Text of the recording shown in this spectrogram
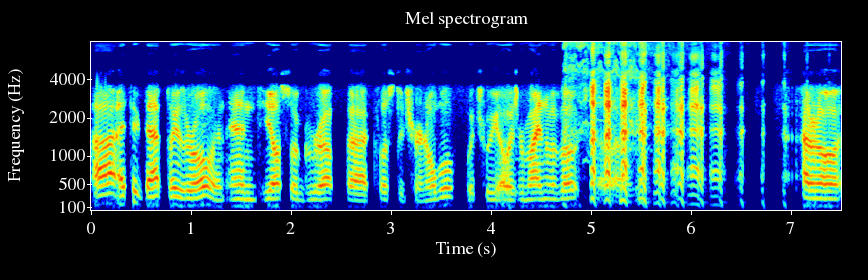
Uh, I think that plays a role, and, and he also grew up uh, close to Chernobyl, which we always remind him about. So, uh, I don't know.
